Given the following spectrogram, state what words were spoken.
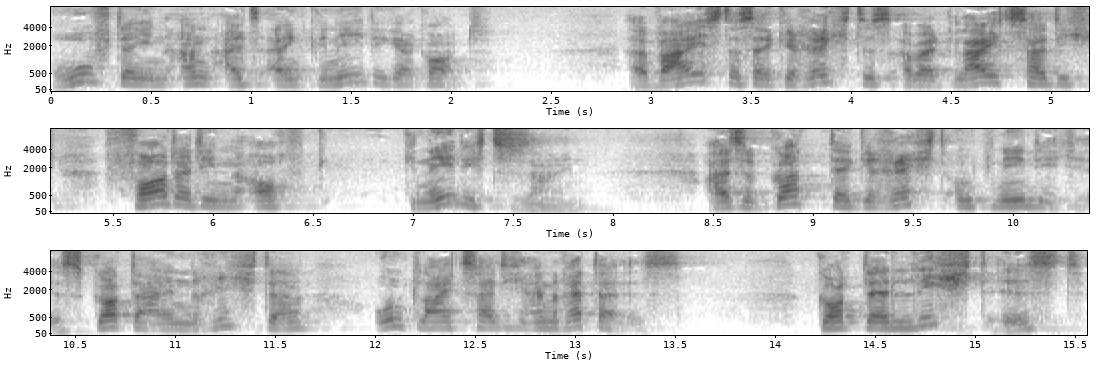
ruft er ihn an als ein gnädiger Gott. Er weiß, dass er gerecht ist, aber gleichzeitig fordert ihn auch, gnädig zu sein. Also Gott, der gerecht und gnädig ist. Gott, der ein Richter und gleichzeitig ein Retter ist. Gott, der Licht ist,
